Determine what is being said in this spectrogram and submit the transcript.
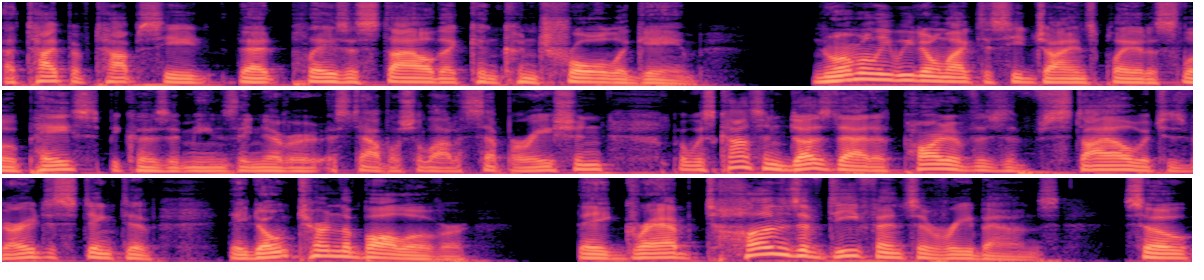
a type of top seed that plays a style that can control a game. Normally, we don't like to see Giants play at a slow pace because it means they never establish a lot of separation. But Wisconsin does that as part of this style, which is very distinctive. They don't turn the ball over, they grab tons of defensive rebounds. So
